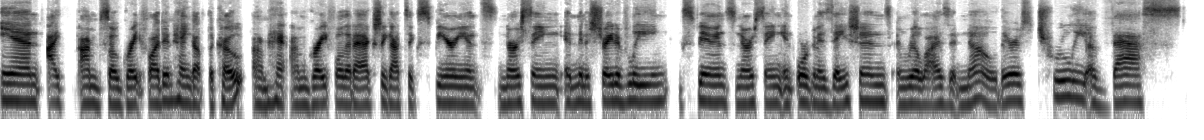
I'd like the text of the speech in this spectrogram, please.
And I, I'm so grateful I didn't hang up the coat. I'm, ha- I'm grateful that I actually got to experience nursing administratively, experience nursing in organizations, and realize that no, there's truly a vast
